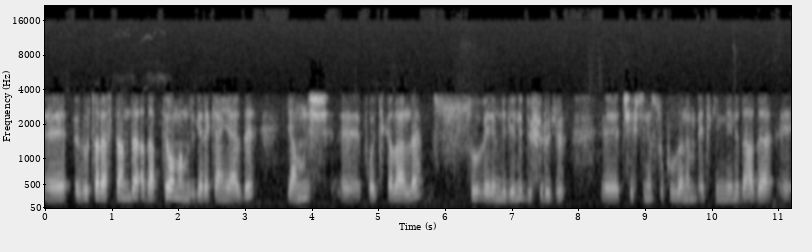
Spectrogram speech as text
Ee, öbür taraftan da adapte olmamız gereken yerde yanlış e, politikalarla su verimliliğini düşürücü, e, çiftçinin su kullanım etkinliğini daha da e,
